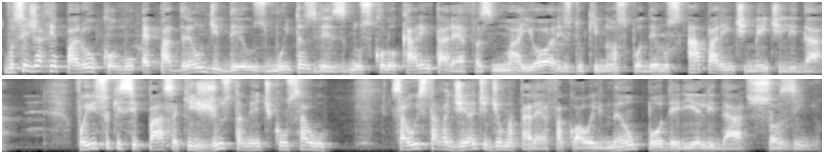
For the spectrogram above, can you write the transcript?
Você já reparou como é padrão de Deus muitas vezes nos colocar em tarefas maiores do que nós podemos aparentemente lidar? Foi isso que se passa aqui justamente com Saul. Saul estava diante de uma tarefa a qual ele não poderia lidar sozinho.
